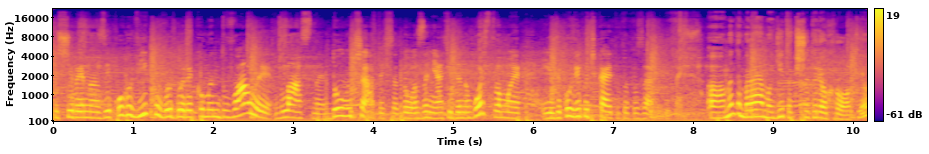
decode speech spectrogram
Тож, Ірина, з якого віку ви би рекомендували власне долучатися до занять єдиноборствами, і з якого віку чекаєте тут у залі дітей? Ми набираємо діток з 4 років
